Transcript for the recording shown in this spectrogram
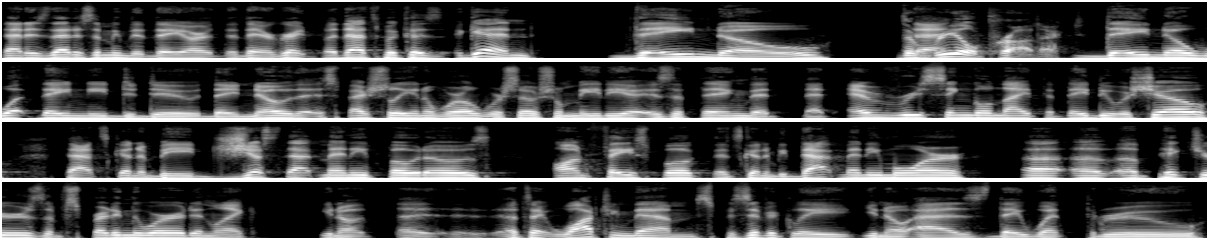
that is that is something that they are that they are great. But that's because again, they know the real product. they know what they need to do. They know that especially in a world where social media is a thing that that every single night that they do a show, that's going to be just that many photos on Facebook. That's going to be that many more uh, uh, uh, pictures of spreading the word and like you know, uh, I'd say watching them specifically, you know, as they went through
